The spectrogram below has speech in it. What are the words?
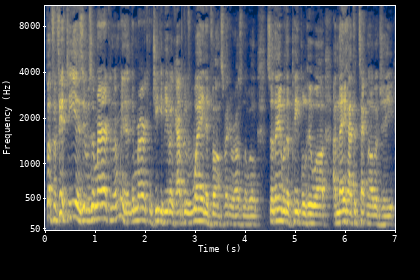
But for 50 years, it was American, I mean, the American GDP per capita was way in advance of anywhere else in the world. So they were the people who are, and they had the technology,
